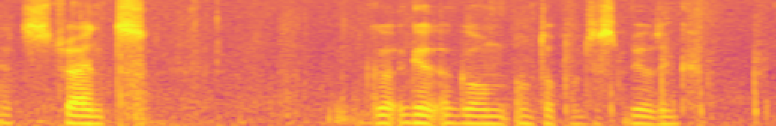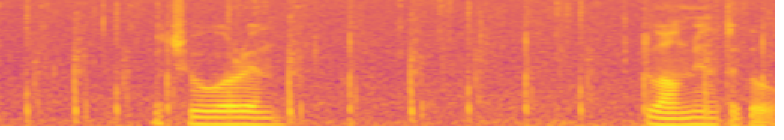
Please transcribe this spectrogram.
Let's try and go, get, go on, on top of this building which we were in one minute ago.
